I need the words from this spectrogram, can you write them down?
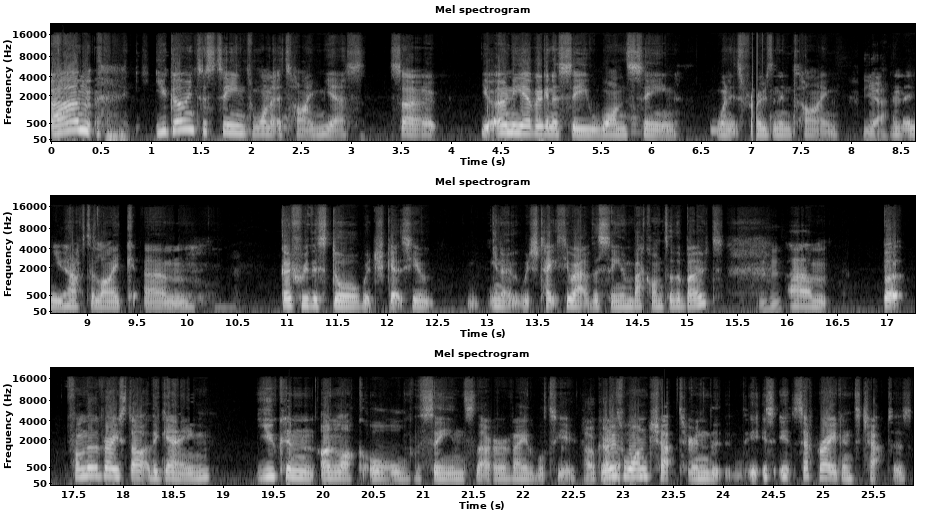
Um, you go into scenes one at a time, yes. So you're only ever going to see one scene when it's frozen in time, Yeah. and then you have to like um go through this door, which gets you, you know, which takes you out of the scene and back onto the boat. Mhm. Um, but from the very start of the game, you can unlock all the scenes that are available to you. Okay. There is one chapter in the it's, it's separated into chapters,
